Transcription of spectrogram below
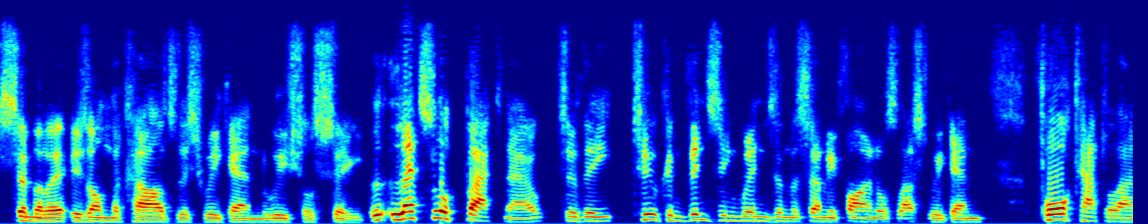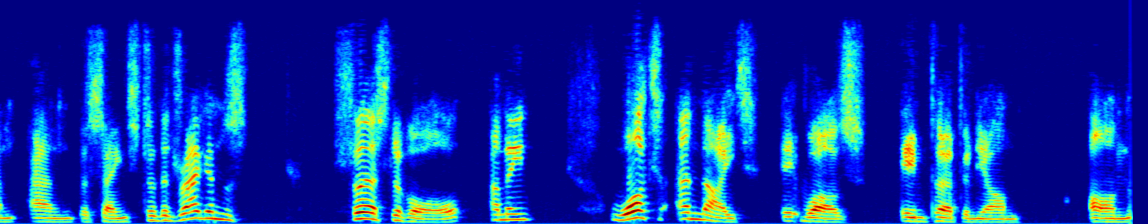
similar is on the cards this weekend. We shall see. Let's look back now to the two convincing wins in the semi-finals last weekend for Catalan and the Saints. To the Dragons, first of all, I mean, what a night it was in Perpignan on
